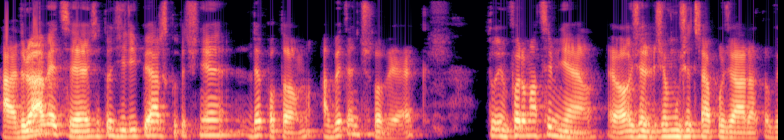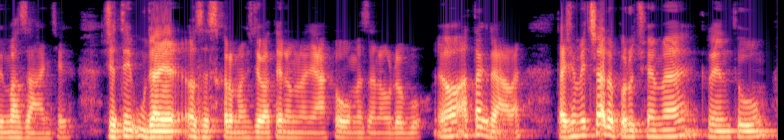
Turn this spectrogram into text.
ale druhá věc je, že to GDPR skutečně jde potom, aby ten člověk tu informaci měl, jo? Že, že může třeba požádat o vymazání těch, že ty údaje lze schromažďovat jenom na nějakou omezenou dobu jo? a tak dále. Takže my třeba doporučujeme klientům,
